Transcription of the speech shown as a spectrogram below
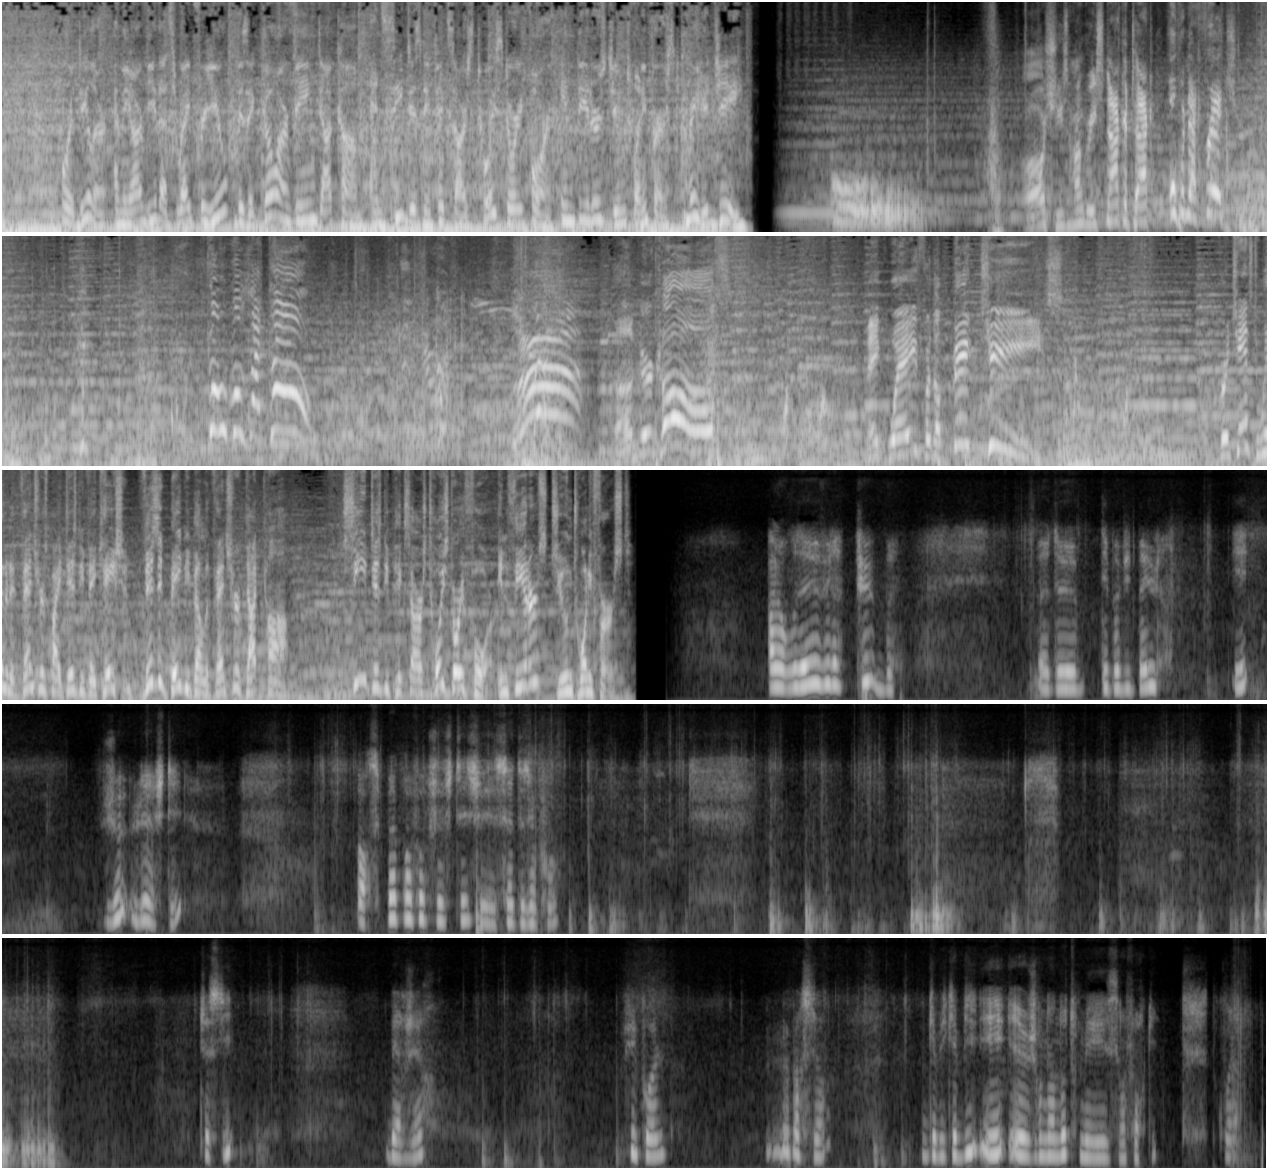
For a dealer and the RV that's right for you, visit GoRVing.com and see Disney Pixar's Toy Story 4 in theaters June 21st. Rated G. Oh, she's hungry. Snack attack. Open that fridge. Go, Bullseye, go! Hunger calls. Make way for the big cheese. For a chance to win an Adventures by Disney vacation, visit BabybelAdventure.com. See Disney Pixar's Toy Story 4 in theaters June 21st. Alors, vous avez vu la pub euh, de, des Babybel et je l'ai acheté. Alors, c'est pas la première fois que j'ai acheté, c'est la deuxième fois. Jessie, Bergère, Phil-Poil, le Martien, Gabi Gabi et euh, j'en ai un autre mais c'est un Forky. Voilà.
